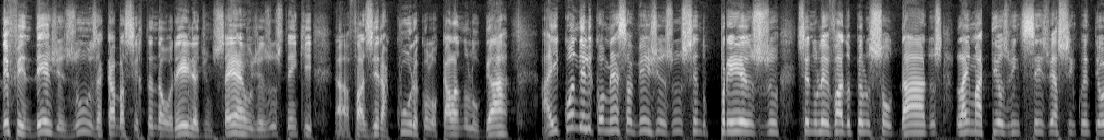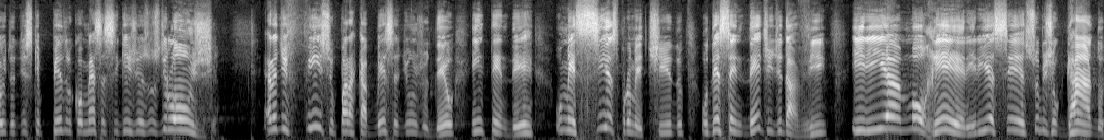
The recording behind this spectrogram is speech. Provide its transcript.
defender Jesus, acaba acertando a orelha de um servo, Jesus tem que ah, fazer a cura, colocá-la no lugar. Aí, quando ele começa a ver Jesus sendo preso, sendo levado pelos soldados, lá em Mateus 26, verso 58, diz que Pedro começa a seguir Jesus de longe. Era difícil para a cabeça de um judeu entender o Messias prometido, o descendente de Davi, iria morrer, iria ser subjugado,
